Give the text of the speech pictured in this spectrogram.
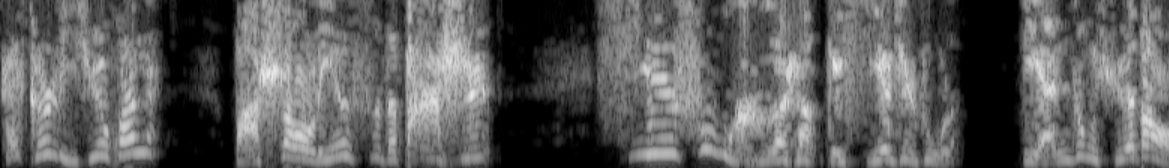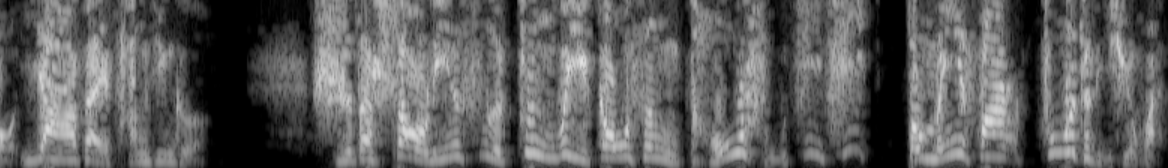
哎，可是李寻欢呢，把少林寺的大师心术和尚给挟制住了，点中穴道，压在藏经阁。使得少林寺众位高僧投鼠忌器，都没法捉着李寻欢。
